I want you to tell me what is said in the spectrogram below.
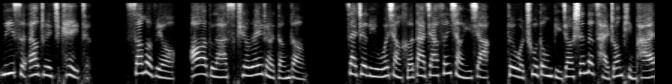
Lisa Eldridge、Kate、Somerville、Hourglass Curator 等等。在这里，我想和大家分享一下对我触动比较深的彩妆品牌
